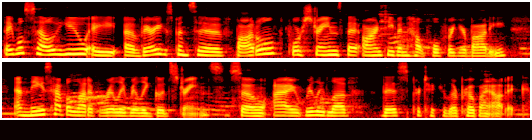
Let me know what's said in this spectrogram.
They will sell you a, a very expensive bottle for strains that aren't even helpful for your body. And these have a lot of really, really good strains. So I really love this particular probiotic.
